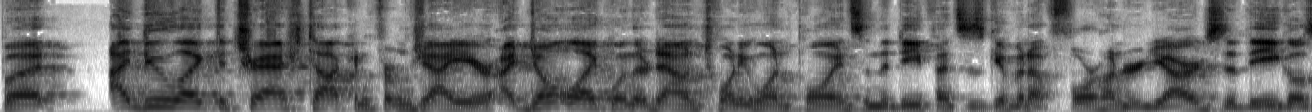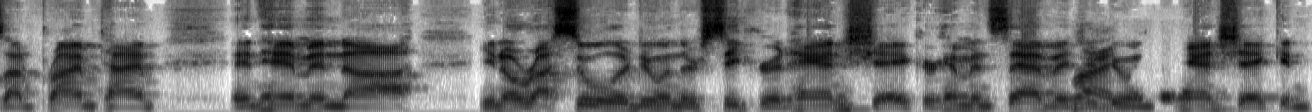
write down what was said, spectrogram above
But I do like the trash talking from Jaire. I don't like when they're down 21 points and the defense is giving up 400 yards to the Eagles on prime time, and him and uh, you know Rasul are doing their secret handshake, or him and Savage are doing the handshake, and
